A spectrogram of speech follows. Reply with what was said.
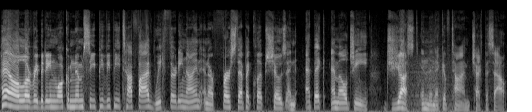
Hello everybody and welcome to MC PvP Top 5 Week 39 and our first epic clip shows an epic MLG just in the nick of time. Check this out.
